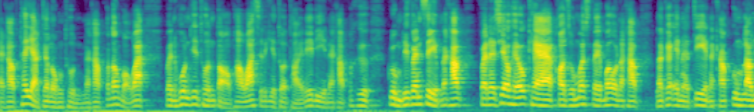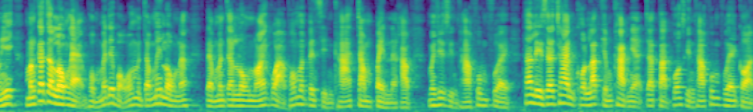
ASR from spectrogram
นะครับ ถ้าอยากจะลงทุนนะครับ ก็ต้องบอกว่าเป็นหุ้นที่ทนต่อภาวะเศรษฐกิจถดถอยได้ดีนะครับ ก็คือกลุ่ม defensive นะครับ financial healthcare consumer stable นะครับ แล้วก็ energy นะครับ กลุ่มเหล่านี้มันก็จะลงแหละ ผมไม่ได้บอกว่ามันจะไม่ลงนะ แต่มันจะลงน้อยกว่าเพราะมันเป็นสินค้าจำเป็นนะครับ ไม่ใช่สินค้าฟุ่มเฟือย ถ้า recession คนรัดเข็มขัดเนี่ยจะตัดพวกสินค้าฟุ่มเฟือยก่อน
